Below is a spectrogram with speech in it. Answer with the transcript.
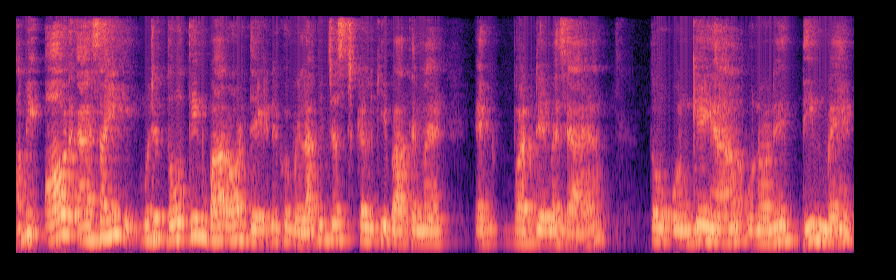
अभी और ऐसा ही मुझे दो तीन बार और देखने को मिला अभी जस्ट कल की बात है, मैं एक बर्थडे में से आया तो उनके यहाँ उन्होंने दिन में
